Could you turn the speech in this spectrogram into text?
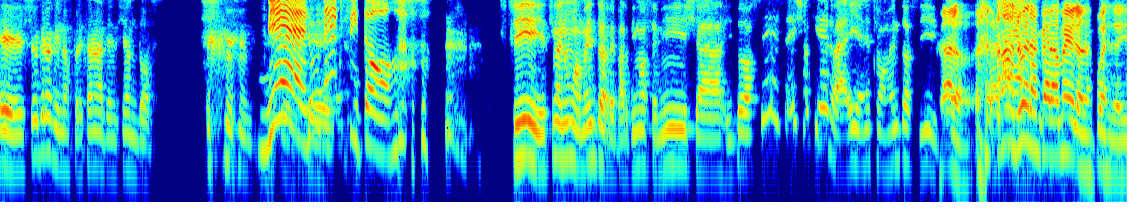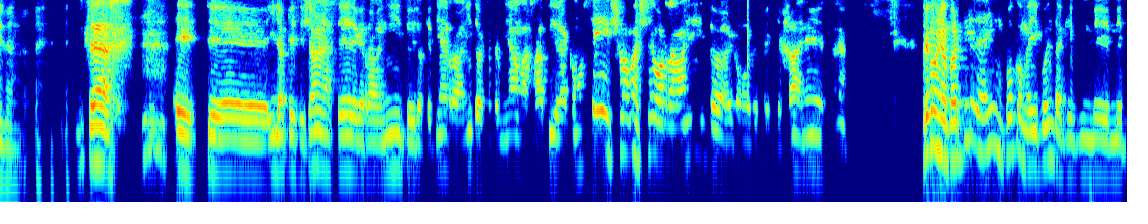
Eh, yo creo que nos prestaron atención dos. ¡Bien! ¡Un Este, éxito! Sí, encima en un momento repartimos semillas y todo. Sí, sí, yo quiero ahí, en ese momento sí. Claro. Ah, no eran caramelos después, te dicen. Claro. Este, y los que se llaman a hacer el rabanito y los que tienen rabanito que terminaban más rápido, era como, sí, yo me llevo rabanito, y como que festejaban eso, ¿no? Pero bueno, a partir de ahí un poco me di cuenta que me, me,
